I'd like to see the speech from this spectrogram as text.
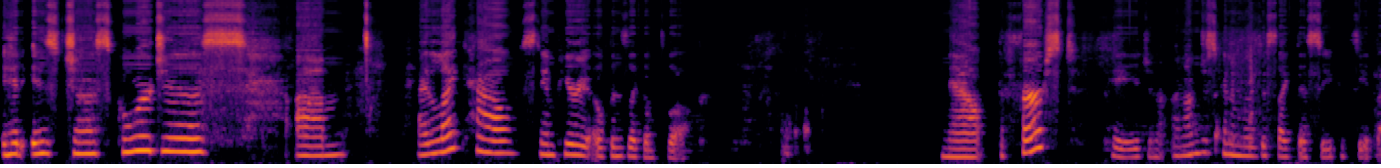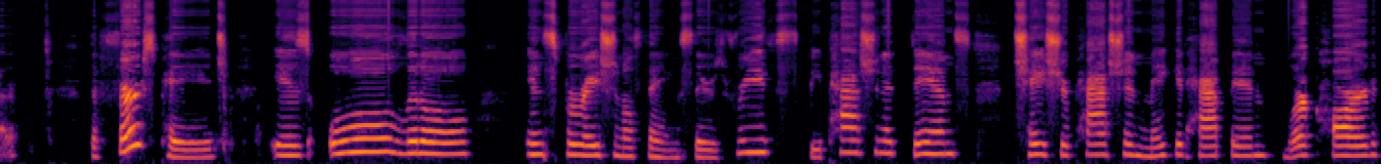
It is just gorgeous. Um, I like how Stamperia opens like a book. Now, the first page, and, and I'm just going to move this like this so you can see it better. The first page is all little inspirational things. There's wreaths, be passionate, dance, chase your passion, make it happen, work hard,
